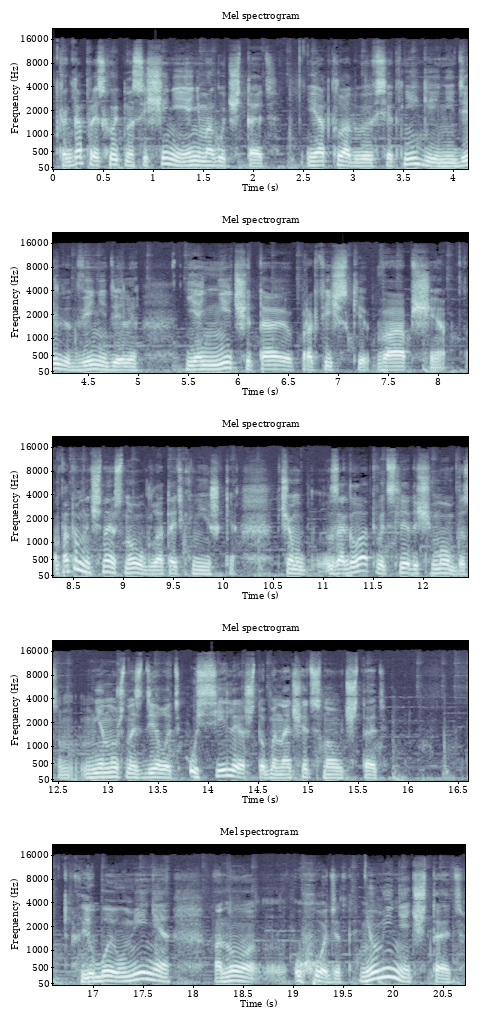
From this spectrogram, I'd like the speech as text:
когда происходит насыщение, я не могу читать. Я откладываю все книги, и неделю, две недели я не читаю практически вообще. А потом начинаю снова глотать книжки. Причем заглатывать следующим образом. Мне нужно сделать усилие, чтобы начать снова читать. Любое умение, оно уходит. Не умение читать,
